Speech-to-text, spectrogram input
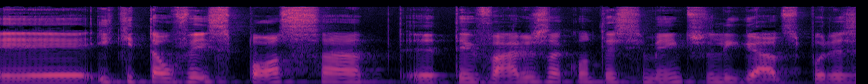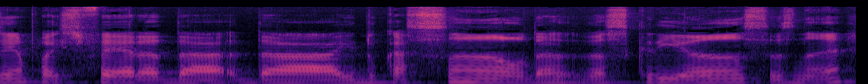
é, e que talvez possa é, ter vários acontecimentos ligados, por exemplo, à esfera da, da educação, da, das crianças, né?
